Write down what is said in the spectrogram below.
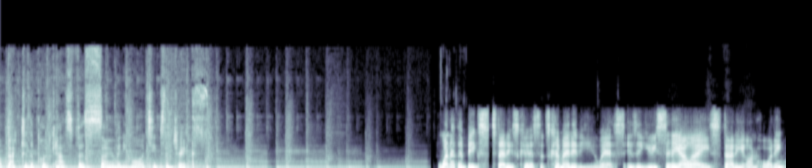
now back to the podcast for so many more tips and tricks. One of the big studies, Kirst, that's come out of the US is a UCLA study on hoarding.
